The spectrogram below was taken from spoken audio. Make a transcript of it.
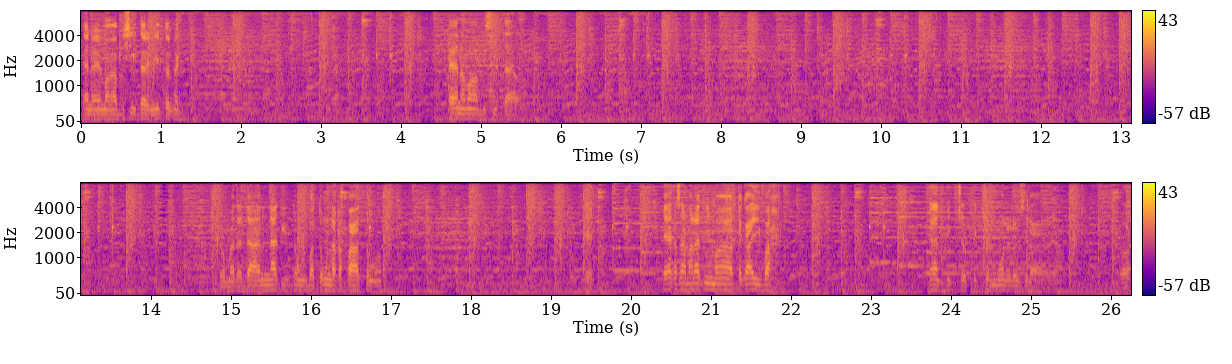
Ayan, may mga bisita rin dito nag Ayan ang mga bisita. oh. So madadaan natin itong batong nakapatong. Oh. Ayan. Kaya kasama natin yung mga taga-iva. Ayan, picture picture muna lang sila. Oh.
